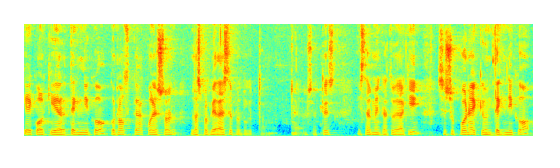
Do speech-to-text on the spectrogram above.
que cualquier técnico conozca cuáles son las propiedades del producto. Entonces, esta nomenclatura de aquí se supone que un técnico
